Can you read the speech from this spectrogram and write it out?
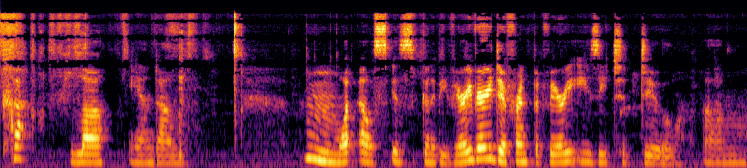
k, la, and um, hmm, what else is going to be very, very different, but very easy to do? Um,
